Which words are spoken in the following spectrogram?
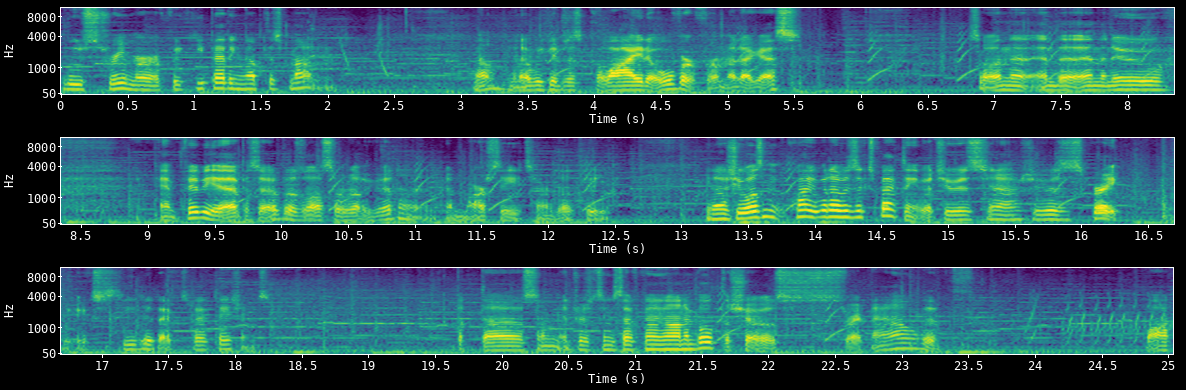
blue streamer if we keep heading up this mountain. Well, you know, we could just glide over from it, I guess. So, in the and the and the new Amphibia episode was also really good, and, and Marcy turned out to be, you know, she wasn't quite what I was expecting, but she was, you know, she was great. Exceeded expectations. But uh, some interesting stuff going on in both the shows right now with plot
